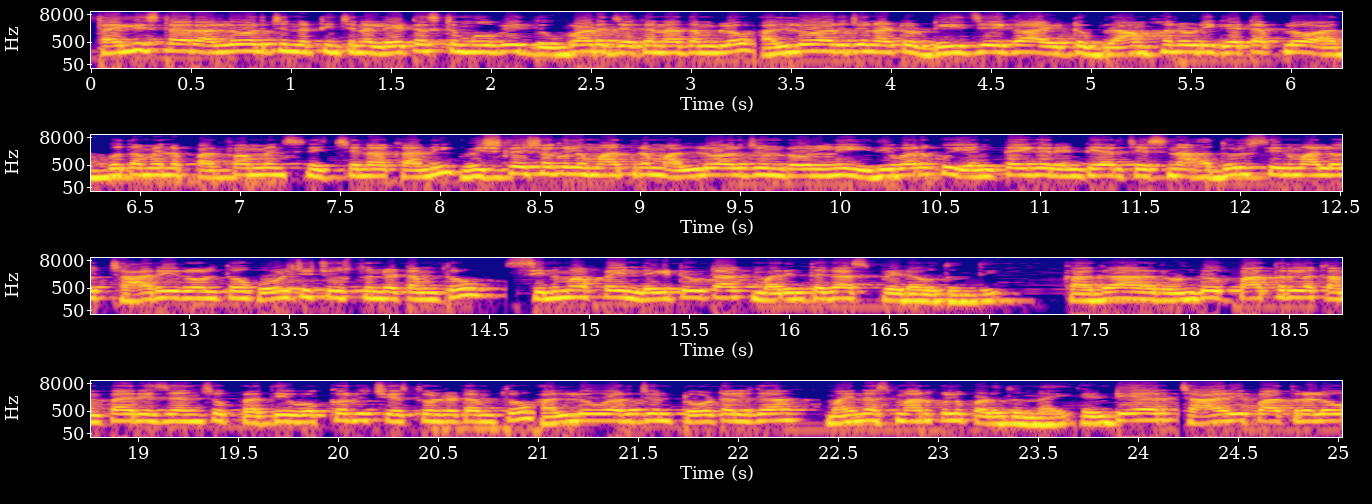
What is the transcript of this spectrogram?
స్టైలిష్ స్టార్ అల్లు అర్జున్ నటించిన లేటెస్ట్ మూవీ దువ్వాడ జగన్నాథంలో అల్లు అర్జున్ అటు డీజేగా ఇటు బ్రాహ్మణుడి గెటప్లో అద్భుతమైన పర్ఫార్మెన్స్ ఇచ్చినా కానీ విశ్లేషకులు మాత్రం అల్లు అర్జున్ రోల్ని ఇదివరకు యంగ్ టైగర్ ఎన్టీఆర్ చేసిన అదుర్ సినిమాలో చారీ రోల్తో పోల్చి చూస్తుండటంతో సినిమాపై నెగిటివ్ టాక్ మరింతగా స్ప్రెడ్ అవుతుంది. కాగా రెండు పాత్రల కంపారిజన్స్ ప్రతి ఒక్కరు చేస్తుండటంతో అల్లు అర్జున్ టోటల్గా మైనస్ మార్కులు పడుతున్నాయి. ఎన్టీఆర్ చారీ పాత్రలో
